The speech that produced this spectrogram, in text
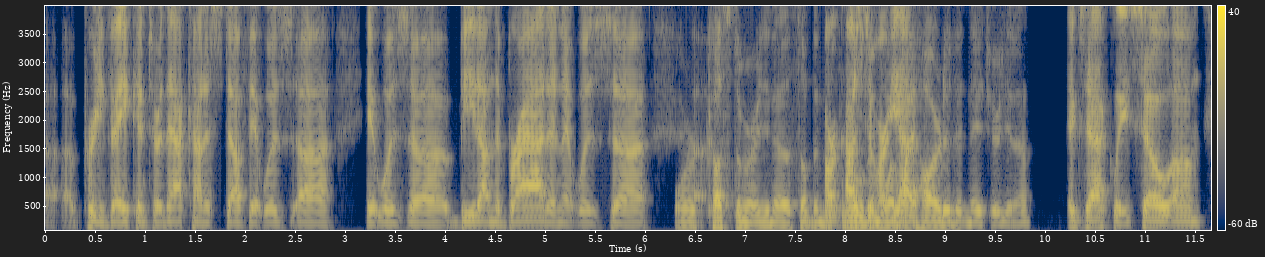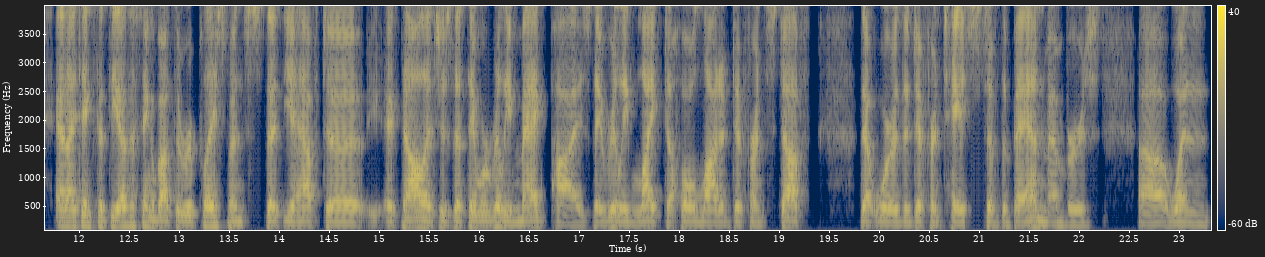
uh, Pretty Vacant or that kind of stuff. It was uh, it was uh, beat on the brat and it was uh, or customer, you know, something that's a customer, little bit more yeah. lighthearted in nature, you know. Exactly. So, um, and I think that the other thing about the replacements that you have to acknowledge is that they were really magpies. They really liked a whole lot of different stuff that were the different tastes of the band members. Uh, when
